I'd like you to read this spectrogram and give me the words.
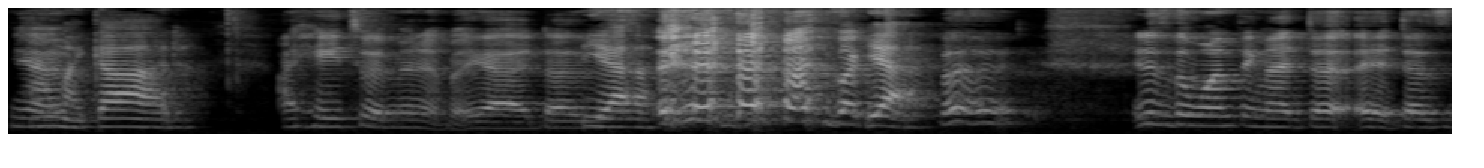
Yeah. oh my god. I hate to admit it, but yeah, it does. Yeah. it's like Yeah. but it is the one thing that do, it does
